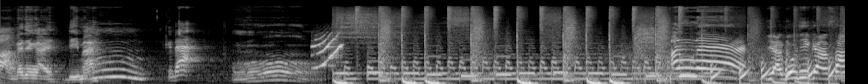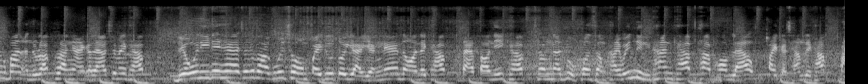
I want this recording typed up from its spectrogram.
ต่างกันยังไง ดีไหมอืมก็ได้อืม อันแน่อยากดูวิธีการสร้างบ้านอนุรักษ์พลังงานกันแล้วใช่ไหมครับ เดี๋ยววันนี้นะฮะฉันจะพาคุณผู้ชมไปดูตัวอย่างอย่างแน่นอนนะครับ แต่ตอนนี้ครับชำงานบุคคลสำคัญไว้หนึ่งท่านครับ ถ้าพร้อมแล้วไปกับฉันเลยครับไป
